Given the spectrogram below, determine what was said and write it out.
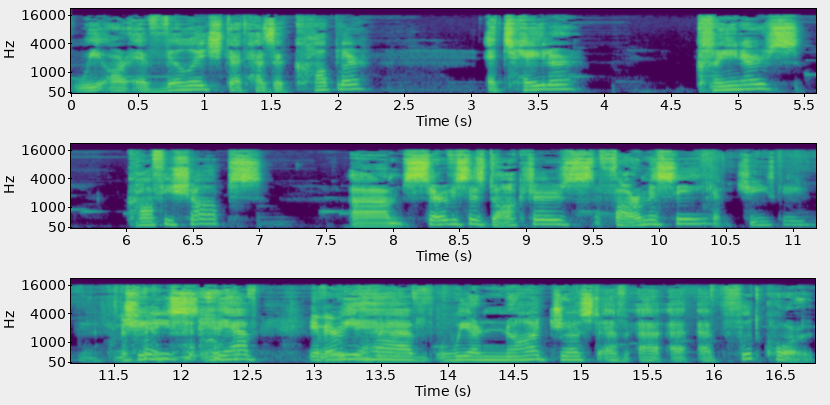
We are a village that has a cobbler, a tailor, cleaners, coffee shops, um, services, doctors, pharmacy, cheesecake, yeah. cheese. We have, have we have, we are not just a, a, a food court.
